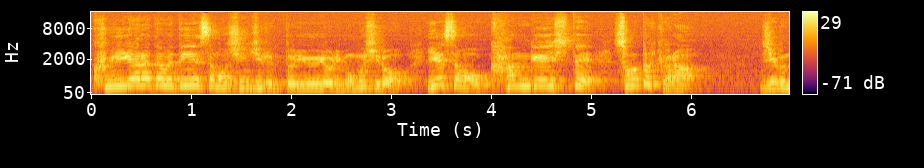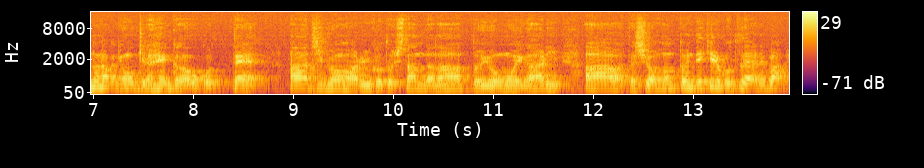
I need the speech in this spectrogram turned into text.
悔い改めてイエス様を信じるというよりもむしろイエス様を歓迎してその時から自分の中に大きな変化が起こってああ自分は悪いことをしたんだなという思いがありああ私は本当にできることであれば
